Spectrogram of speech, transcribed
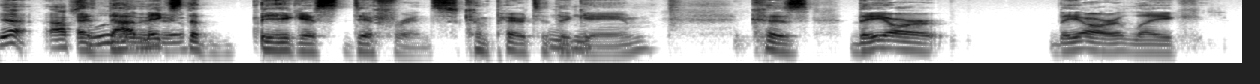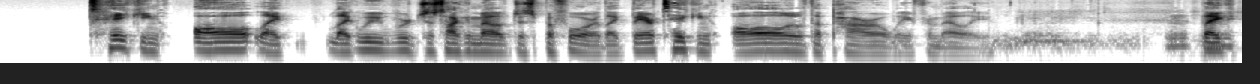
yeah, absolutely. and that makes do. the biggest difference compared to the Mhm. game because they are they are like taking all like like we were just talking about just before like they're taking all of the power away from ellie Mm-hmm. like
